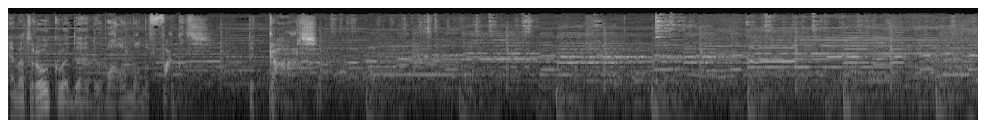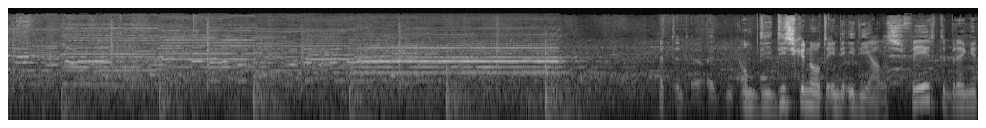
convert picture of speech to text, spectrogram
En wat roken we? De, de walm van de fakkels, de kaarsen. Om die disgenoten in de ideale sfeer te brengen,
